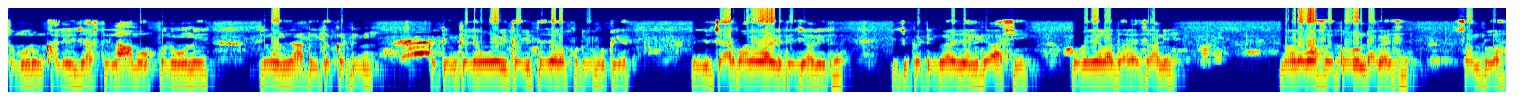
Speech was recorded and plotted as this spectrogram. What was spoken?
समोरून खाली जास्त लांब ओपन होणे हे होणे आता इथं कटिंग कटिंग केल्यामुळे इथं इथं त्याला फुटवे फुटले. म्हणजे चार पानं वाढले त्याच्यावर इथं. तिची कटिंग करायची झाली तर अशी पुढे याला धरायचं आणि नरम असं तोडून टाकायचं. संपला.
